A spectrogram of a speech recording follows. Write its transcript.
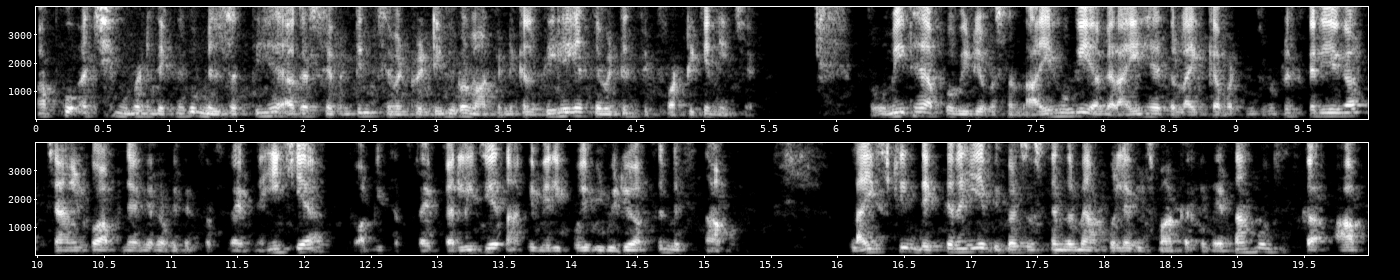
आपको अच्छी मूवमेंट देखने को मिल सकती है अगर 17,720 के ऊपर मार्केट निकलती है या 17,640 के नीचे। तो उम्मीद है आपको वीडियो पसंद आई होगी। अगर आई है तो लाइक का बटन ज़रूर प्रेस करिएगा। चैनल को आपने अगर अभी तक सब्सक्राइब नहीं किया तो अभी सब्सक्राइब कर लीजिए ताकि मेरी कोई भी वीडियो आपसे मिस ना हो। लाइव स्ट्रीम देखते रहिए बिकॉज़ उसके अंदर मैं आपको लेवल्स मार्क करके देता हूँ जिसका आप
